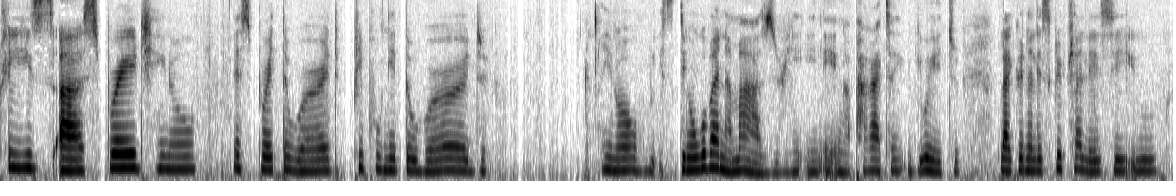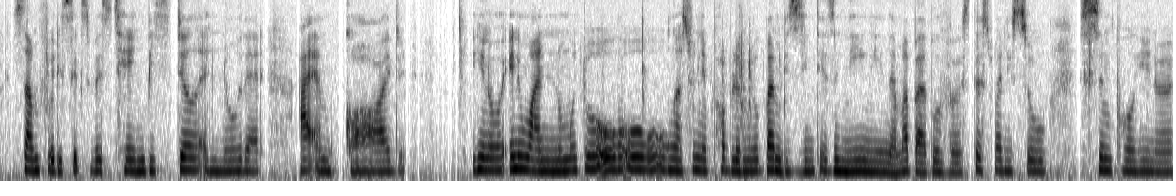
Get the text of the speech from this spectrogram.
please uh, spread, you know, let's spread the word. People need the word. You know, sidinga ukuba namazwi ngaphakathi kwethu like yona le scripture lesi you Psalm 46 verse 10 be still and know that I am God you know anyone nomuntu ongase une-problem yokubamba izinto eziningi nama-bible verse this one is so simple you know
